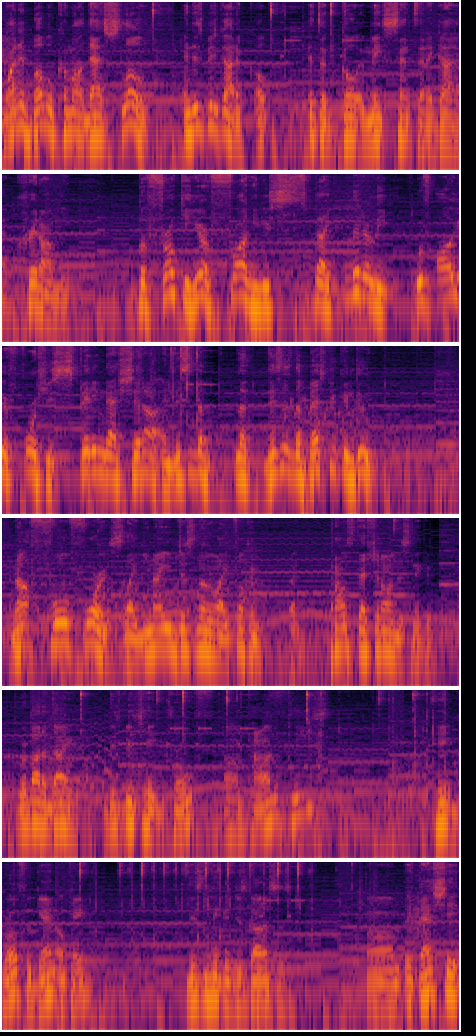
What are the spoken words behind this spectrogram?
Why did bubble come out that slow? And this bitch got a. Oh, it's a go. It makes sense that it got a crit on me. But Froakie, you're a frog and you're like literally with all your force, you're spitting that shit out. And this is the look, this is the best you can do. Not full force. Like, you know, you just gonna like fucking like pounce that shit on this nigga. We're about to die here. This bitch hit growth. Um, pound, please. Hit growth again. Okay. This nigga just got us. A, um, if that shit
